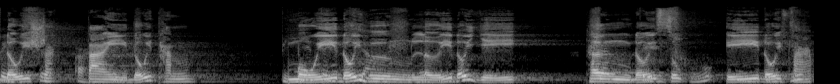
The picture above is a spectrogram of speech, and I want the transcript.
đối sắc, tai đối thanh. Mũi đối hương, lưỡi đối vị. Thân đối xúc, ý đối pháp.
